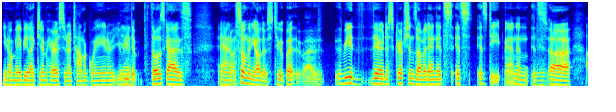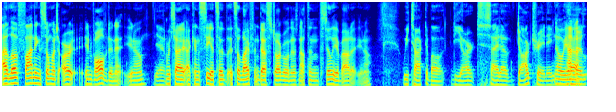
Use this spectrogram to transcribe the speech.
You know, maybe like Jim Harrison or Tom McGuane, or you Yeah. read it, those guys, and so many others too. But uh, read their descriptions of it, and it's it's it's deep, man. And it's uh, I love finding so much art involved in it. You know Yeah. which I, I can see it's a it's a life and death struggle and there's nothing silly about it you know We talked about the art side of dog training. Oh, yeah. On our,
